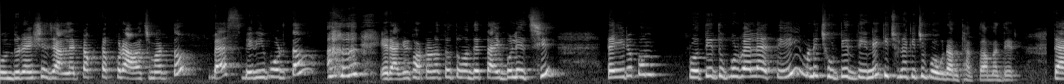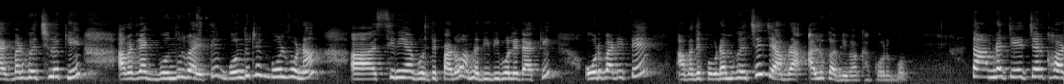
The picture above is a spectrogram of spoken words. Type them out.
বন্ধুরা এসে জানলায় টক টক করে আওয়াজ মারতো। ব্যাস, বেরিয়ে পড়তাম। এর আগের ঘটনা তো তোমাদের তাই বলেছি। তাই এরকম প্রতি দুপুরবেলাতেই মানে ছুটির দিনে কিছু না কিছু প্রোগ্রাম থাকতো আমাদের। তা একবার হয়েছিল কি, আমাদের এক বন্ধুর বাড়িতে, বন্ধু ঠিক বলব না সিনিয়র বলতে পারো, আমরা দিদি বলে ডাকি, ওর বাড়িতে আমাদের প্রোগ্রাম হয়েছে যে আমরা আলু কাবলি মাখা করব। তা আমরা যে যার ঘর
